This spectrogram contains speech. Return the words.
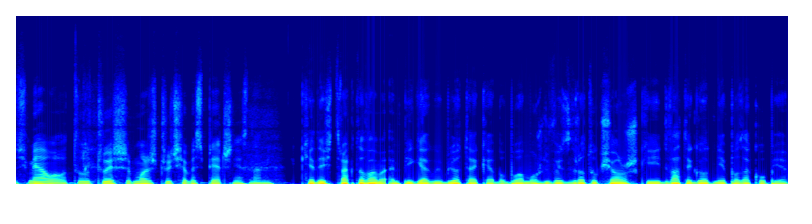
Śmiało, tu czujesz, możesz czuć się bezpiecznie z nami. Kiedyś traktowałem Empik jak bibliotekę, bo była możliwość zwrotu książki dwa tygodnie po zakupie.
